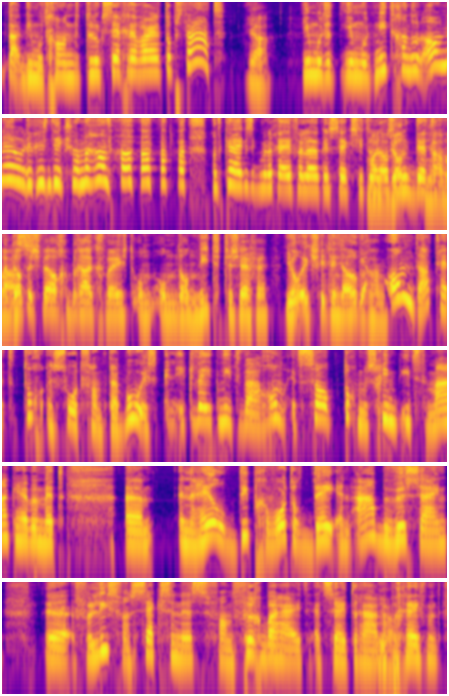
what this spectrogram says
nou, die moet gewoon natuurlijk zeggen waar het op staat. Ja. Je moet, het, je moet niet gaan doen, oh nee, er is niks aan de hand. Want kijk eens, ik ben nog even leuk en sexy toen, als dat, ik 30 ja, maar was. dat is wel gebruik geweest om, om dan niet te zeggen... joh, ik zit in de overgang. Ja, omdat het toch een soort van taboe is. En ik weet niet waarom. Het zal toch misschien iets te maken hebben met... Um, een heel diep geworteld DNA-bewustzijn... Uh, verlies van sexiness, van vruchtbaarheid, et cetera. En ja. op een gegeven moment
